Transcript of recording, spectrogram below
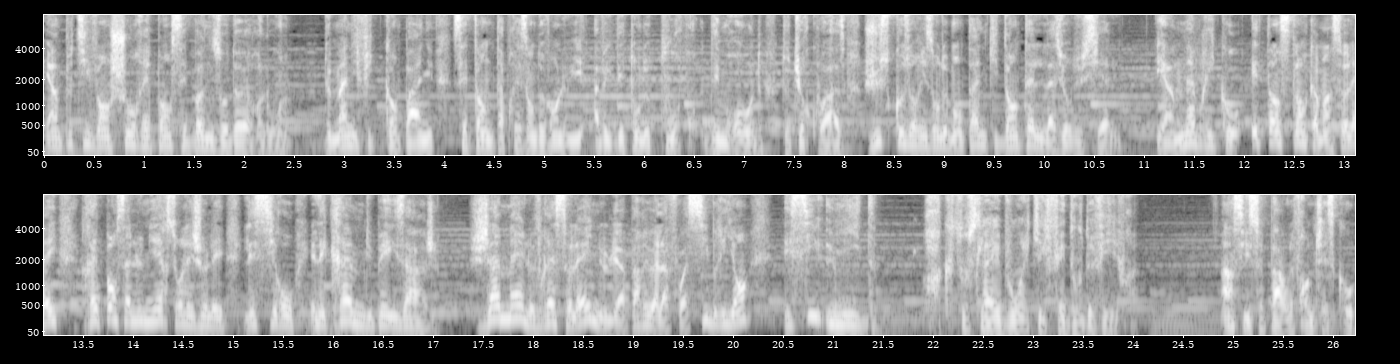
et un petit vent chaud répand ses bonnes odeurs au loin. De magnifiques campagnes s'étendent à présent devant lui avec des tons de pourpre, d'émeraude, de turquoise, jusqu'aux horizons de montagne qui dentellent l'azur du ciel et un abricot étincelant comme un soleil répand sa lumière sur les gelées, les sirops et les crèmes du paysage. Jamais le vrai soleil ne lui a paru à la fois si brillant et si humide. Oh, que tout cela est bon et qu'il fait doux de vivre. Ainsi se parle Francesco,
